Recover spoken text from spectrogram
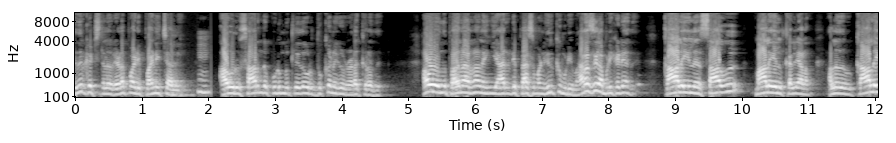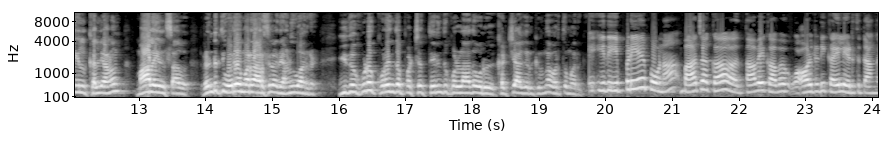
எதிர்க்கட்சி தலைவர் எடப்பாடி பழனிசாமி. அவர் சார்ந்த குடும்பத்தில் ஏதோ ஒரு துக்க நிகழ்வு நடக்கிறது. அவர் வந்து பதினாறு நாள் இங்கே யார்கிட்டயும் பேச மாட்டேன் இருக்க முடியுமா? அரசியல் அப்படி கிடையாது. காலையில் சாவு மாலையில் கல்யாணம். அல்லது காலையில் கல்யாணம் மாலையில் சாவு. ரெண்டுத்தையும் ஒரே மாதிரி அரசியல்வாதி அணுகுவார்கள். இது கூட குறைந்தபட்சம் தெரிந்து கொள்ளாத ஒரு கட்சியாக இருக்குன்னு தான் வருத்தமாக இருக்குது இ- இது இப்படியே போனா பாஜக தாவேகாவை ஆல்ரெடி கையில எடுத்துட்டாங்க.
